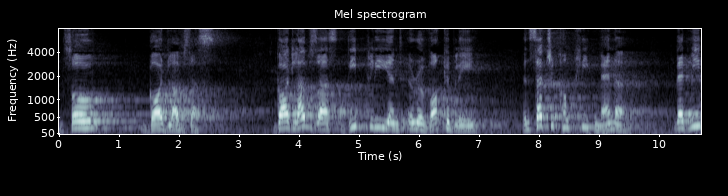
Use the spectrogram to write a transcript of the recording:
And so, God loves us. God loves us deeply and irrevocably in such a complete manner that we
